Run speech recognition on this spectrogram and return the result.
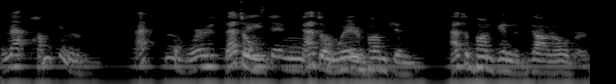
And that pumpkin, that's the worst. That's a that's a pumpkin. weird pumpkin. That's a pumpkin that's gone over.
